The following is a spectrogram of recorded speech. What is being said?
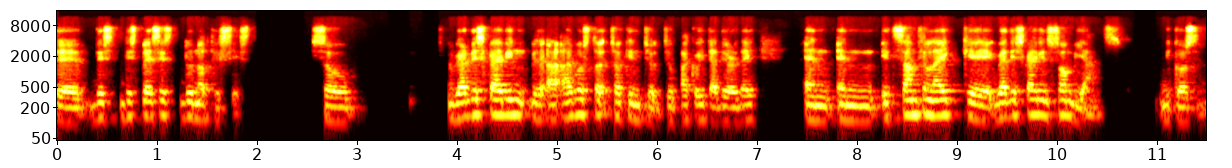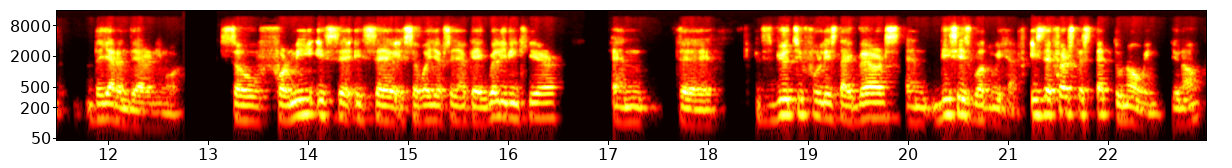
uh, this, these places do not exist. So we are describing, I was t- talking to, to Paco Hita the other day, and, and it's something like uh, we are describing zombie ants because they aren't there anymore. So for me, it's a, it's a, it's a way of saying, okay, we're living here and uh, it's beautiful, it's diverse, and this is what we have. It's the first step to knowing, you know?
